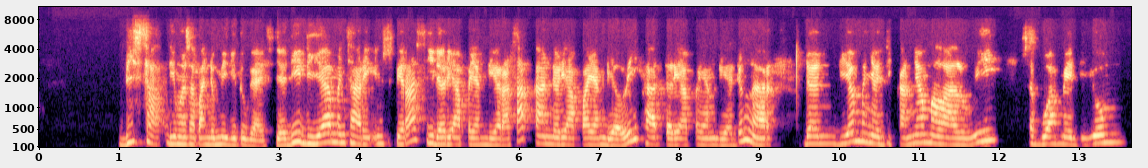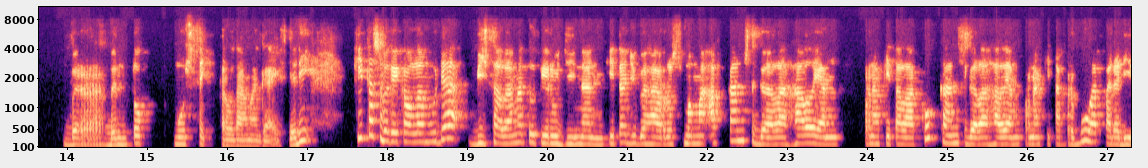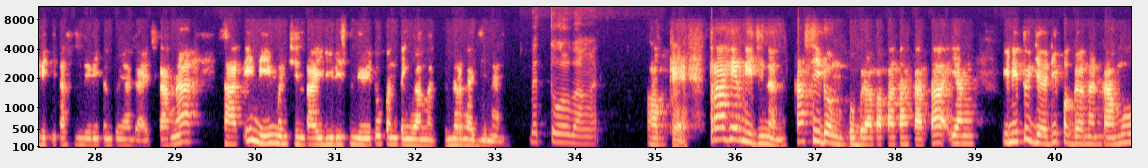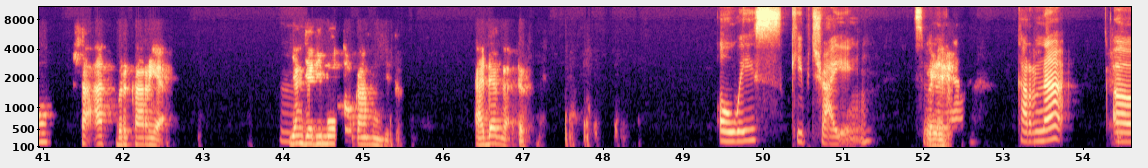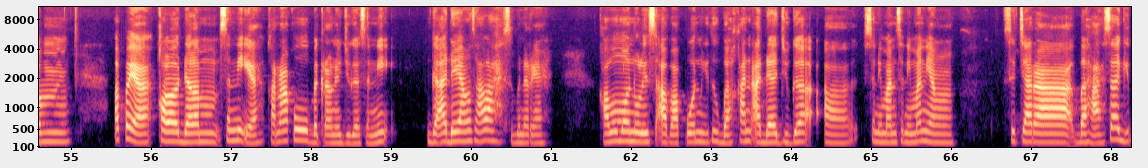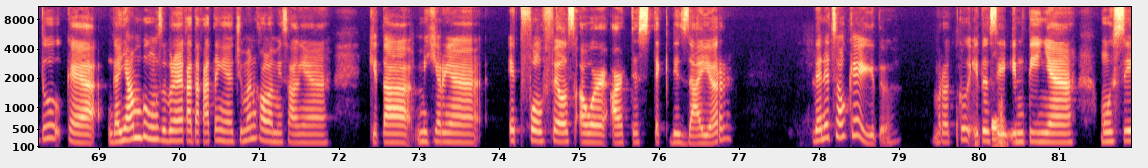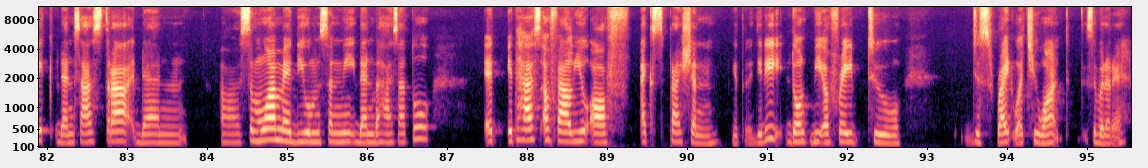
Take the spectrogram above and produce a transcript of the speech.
bisa di masa pandemi gitu guys. Jadi dia mencari inspirasi dari apa yang dia rasakan, dari apa yang dia lihat, dari apa yang dia dengar dan dia menyajikannya melalui sebuah medium berbentuk musik terutama guys. Jadi kita sebagai kaula muda bisa banget tuh tiru jinan. Kita juga harus memaafkan segala hal yang pernah kita lakukan, segala hal yang pernah kita perbuat pada diri kita sendiri tentunya guys. Karena saat ini mencintai diri sendiri itu penting banget, bener nggak Jinan? Betul banget. Oke, terakhir nih Jinan, kasih dong beberapa patah kata yang ini tuh jadi pegangan kamu saat berkarya? Hmm. Yang jadi moto kamu gitu. Ada nggak tuh? Always keep trying. Sebenarnya. Karena um, apa ya? Kalau dalam seni ya, karena aku backgroundnya juga seni, nggak ada yang salah sebenarnya. Kamu mau nulis apa pun gitu, bahkan ada juga uh, seniman-seniman yang secara bahasa gitu kayak nggak nyambung sebenarnya kata-katanya. Cuman kalau misalnya kita mikirnya it fulfills our artistic desire, then it's okay gitu. Menurutku itu sih intinya musik dan sastra dan uh, semua medium seni dan bahasa tuh it it has a value of expression gitu. Jadi don't be afraid to just write what you want sebenarnya.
